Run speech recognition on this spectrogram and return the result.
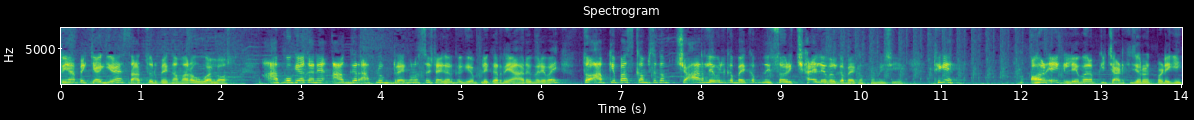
तो यहाँ पे क्या गिरा सात सौ रुपये का हमारा हुआ लॉस आपको क्या करना है? अगर आप लोग ड्रैगन वर्सेस टाइगर का गेम प्ले कर रहे हैं, आ रहे हो मेरे भाई तो आपके पास कम से कम चार लेवल का बैकअप नहीं सॉरी छः लेवल का बैकअप होना चाहिए। ठीक है? और एक लेवल अप की चार्ट की ज़रूरत पड़ेगी।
